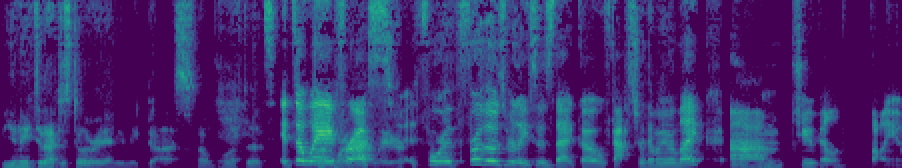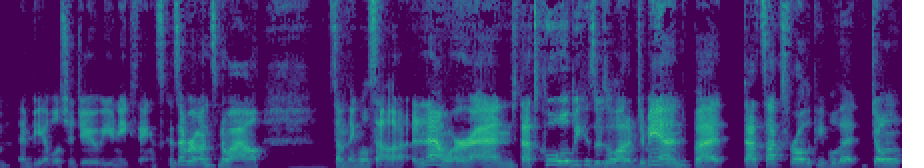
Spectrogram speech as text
unique to that distillery and unique to us. So we'll have to. It's a way for us for for those releases that go faster than we would like um, mm-hmm. to build volume and be able to do unique things because every once in a while something will sell out in an hour and that's cool because there's a lot of demand but that sucks for all the people that don't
